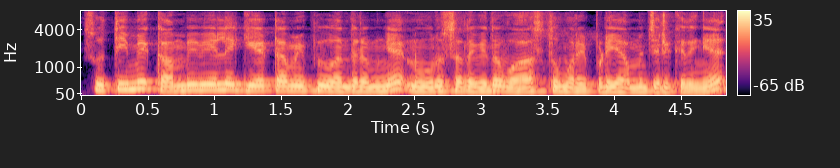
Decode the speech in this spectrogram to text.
சுற்றியுமே கம்பி வேலை கேட் அமைப்பு வந்துடும்ங்க நூறு சதவீதம் வாஸ்து முறைப்படி அமைஞ்சிருக்குதுங்க.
